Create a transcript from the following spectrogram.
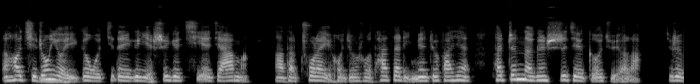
然后其中有一个，我记得一个也是一个企业家嘛，啊，他出来以后就是说他在里面就发现他真的跟世界隔绝了，就是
